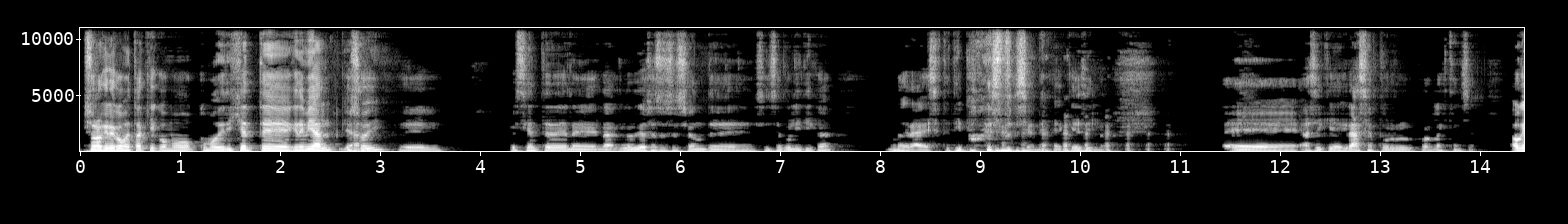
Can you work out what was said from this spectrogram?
solo quiero comentar que como, como dirigente gremial que soy, eh, presidente de la, gloriosa Asociación de Ciencia Política, no agradece este tipo de situaciones, hay que decirlo. Eh, así que gracias por, por la extensión. Ok.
